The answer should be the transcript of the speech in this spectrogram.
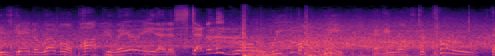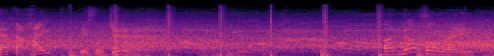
He's gained a level of popularity that has steadily grown week by week, and he wants to prove that the hype is legitimate. Enough already.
